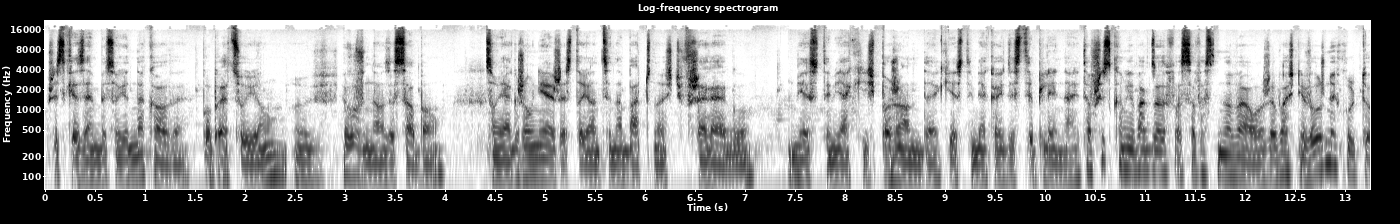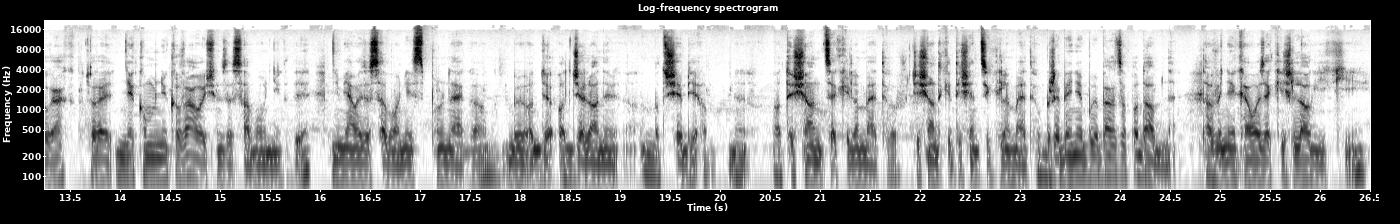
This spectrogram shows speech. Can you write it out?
Wszystkie zęby są jednakowe, współpracują równo ze sobą. Są jak żołnierze stojący na baczność w szeregu, jest w tym jakiś porządek, jest w tym jakaś dyscyplina. I to wszystko mnie bardzo zafascynowało, że właśnie w różnych kulturach, które nie komunikowały się ze sobą nigdy, nie miały ze sobą nic wspólnego, były oddzielone od siebie o, o tysiące kilometrów, dziesiątki tysięcy kilometrów, grzebienie były bardzo podobne. To wynikało z jakiejś logiki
